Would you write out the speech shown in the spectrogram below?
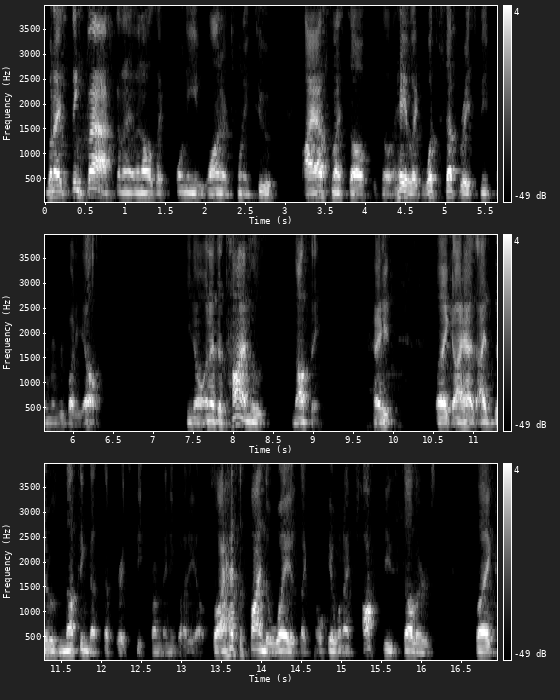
when I think back, and I, when I was like 21 or 22, I asked myself, so hey, like what separates me from everybody else? You know, and at the time it was nothing, right? Like I had, I there was nothing that separates me from anybody else. So I had to find a way. It's like, okay, when I talk to these sellers, like,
